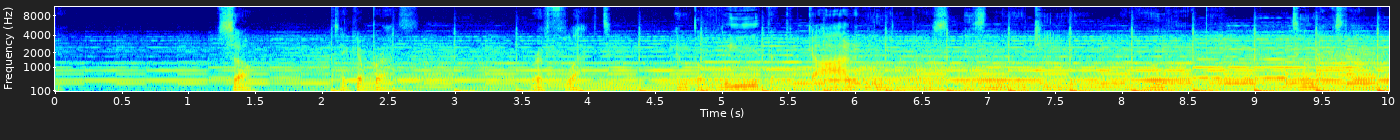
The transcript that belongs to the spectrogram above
you? So, take a breath, reflect, and believe that the God of the universe is near to you in heartbeat. Until next time.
